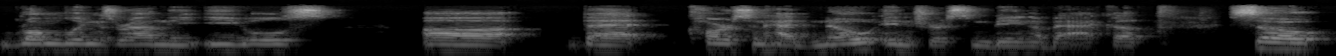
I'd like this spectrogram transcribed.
rumblings around the Eagles uh, that Carson had no interest in being a backup. So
